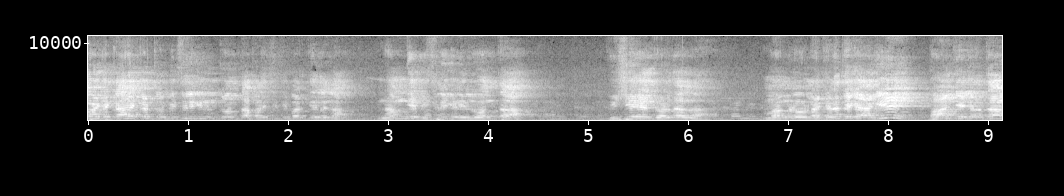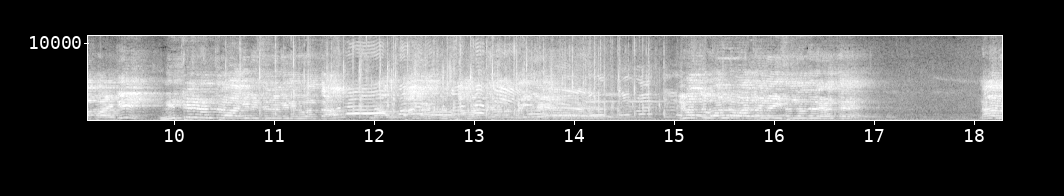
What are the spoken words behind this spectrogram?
ಪಾರ್ಟಿ ಕಾರ್ಯಕರ್ತರು ಬಿಸಿಲಿಗೆ ನಿಂತುವಂತ ಪರಿಸ್ಥಿತಿ ಬರ್ತಿರ್ಲಿಲ್ಲ. ನಮ್ಗೆ ಬಿಸಿಲಿಗೆ ನಿಲ್ಲುವಂತ ವಿಷಯ ದೊಡ್ಡದಲ್ಲ. ಮಂಗಳೂರಿನ ಜನತೆಗಾಗಿ ಭಾರತೀಯ ಜನತಾ ಪಾರ್ಟಿ ನಿರಂತರವಾಗಿ ಬಿಸಿಲಿಗೆ ನಿಲ್ಲುವಂತ ನಾವು ಸಾಕಷ್ಟು ಸಾಮರ್ಥ್ಯ ಇದೆ ಇವತ್ತು ಒಂದು ಮಾತನ್ನ ಈ ಸಂದರ್ಭದಲ್ಲಿ ಹೇಳ್ತೇನೆ. ನಾನು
